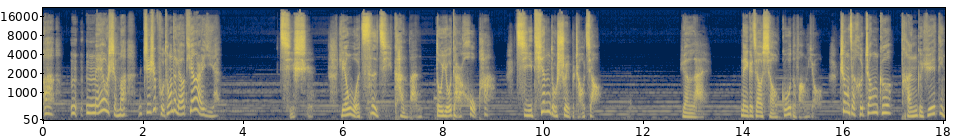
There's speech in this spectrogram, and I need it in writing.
啊，嗯，没有什么，只是普通的聊天而已。”其实，连我自己看完都有点后怕。几天都睡不着觉。原来，那个叫小姑的网友正在和张哥谈个约定，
